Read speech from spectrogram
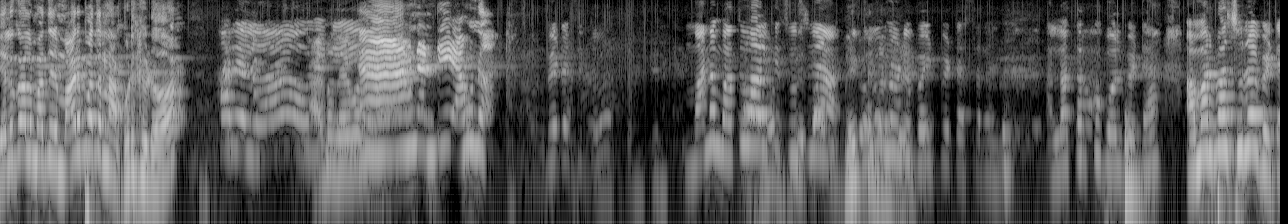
తెలుగు మధ్య మారిపోతాడు నా కొడుకుడు. అవునండి. అవును. బేట మన మత వాళ్ళకి చూసిన ఊరు నుండి బయట పెట్టేస్తారండి? అల్లా కరకు బోల్ బేట అమర్ బాత్ సునో బేట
